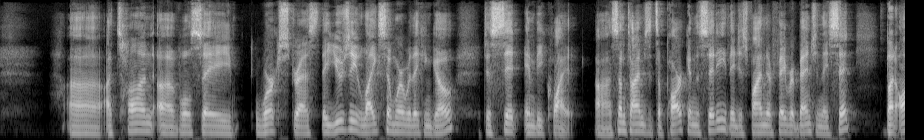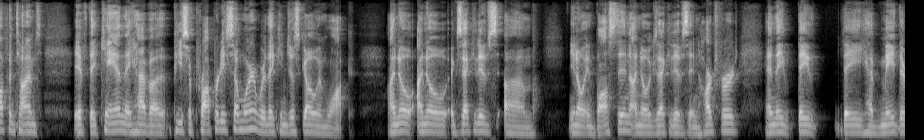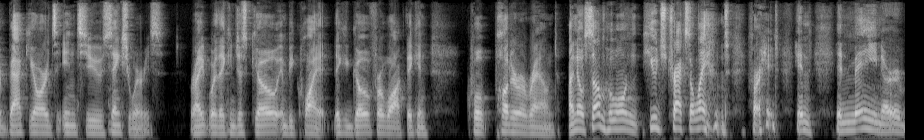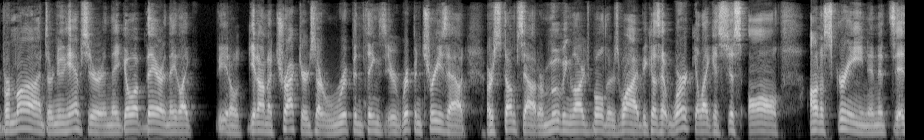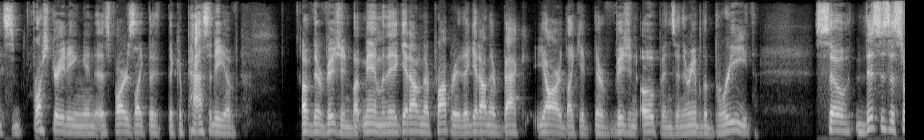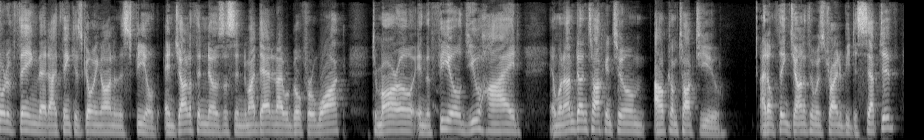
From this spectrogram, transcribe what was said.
uh, a ton of, we'll say, work stress. They usually like somewhere where they can go to sit and be quiet. Uh, sometimes it's a park in the city. They just find their favorite bench and they sit. But oftentimes, if they can, they have a piece of property somewhere where they can just go and walk. I know I know executives, um, you know, in Boston. I know executives in Hartford, and they they they have made their backyards into sanctuaries. right? Where they can just go and be quiet. They can go for a walk. They can quote putter around. I know some who own huge tracts of land, right? In in Maine or Vermont or New Hampshire and they go up there and they like you know, get on a tractor and start ripping things, you're ripping trees out or stumps out or moving large boulders. Why? Because at work, like it's just all on a screen and it's it's frustrating and as far as like the the capacity of of their vision but man when they get out on their property they get out in their backyard like it, their vision opens and they're able to breathe. So this is the sort of thing that i think is going on in this field. And jonathan knows listen my dad and i will go for a walk tomorrow in the field. You hide. And when i'm done talking to him i'll come talk to you. I don't think jonathan was trying to be deceptive.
